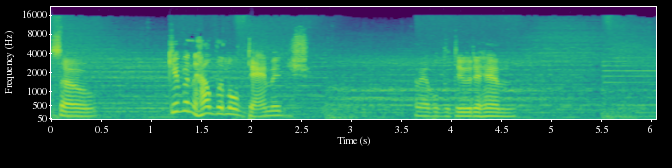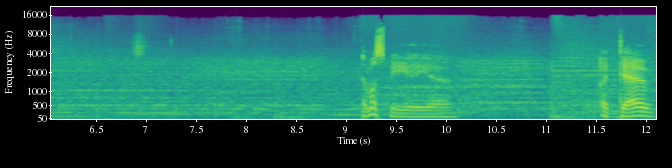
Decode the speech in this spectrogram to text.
So, given how little damage I'm able to do to him, that must be a uh, a dev.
